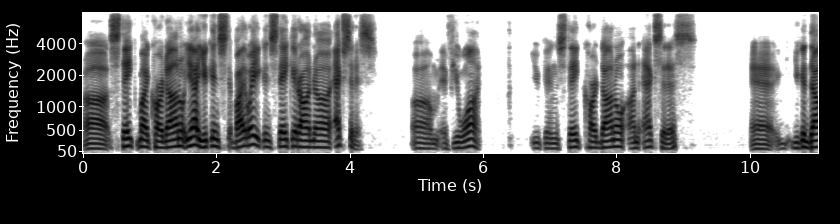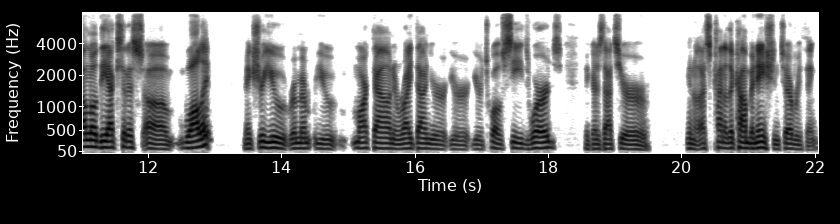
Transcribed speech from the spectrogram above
Uh stake my cardano yeah you can st- by the way you can stake it on uh exodus um if you want. You can stake cardano on exodus uh, you can download the exodus uh, wallet make sure you remember you mark down and write down your your your 12 seeds words because that's your you know that's kind of the combination to everything.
